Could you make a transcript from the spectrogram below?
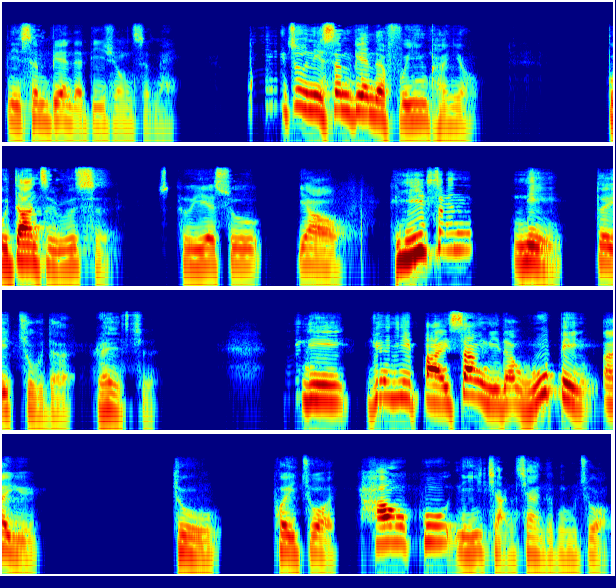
你身边的弟兄姊妹，帮助你身边的福音朋友。不单止如此，主耶稣要提升你对主的认识。你愿意摆上你的五饼二鱼，主会做超乎你想象的工作。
